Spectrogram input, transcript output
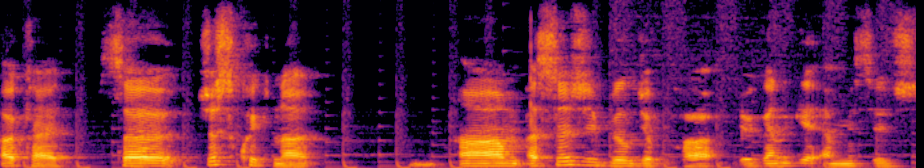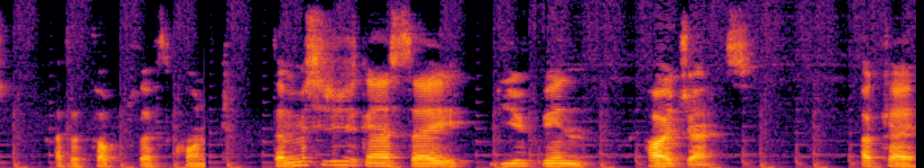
Okay, so just quick note. Um, as soon as you build your part, you're gonna get a message at the top left corner. The message is gonna say you've been hijacked. Okay,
